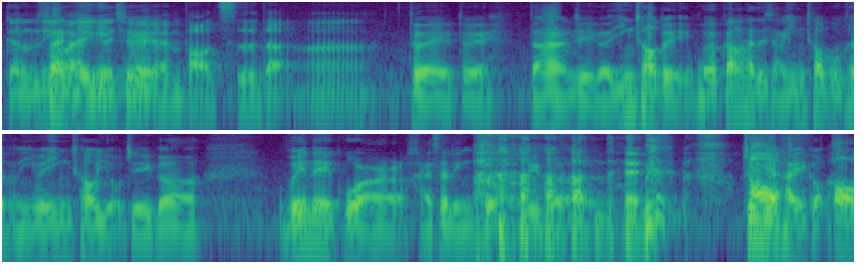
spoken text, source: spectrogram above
跟另范外一个球员保持的，嗯，对对，当然这个英超队，我刚刚还在想英超不可能，因为英超有这个维内古尔、海塞林克这个，中间还有一个奥，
